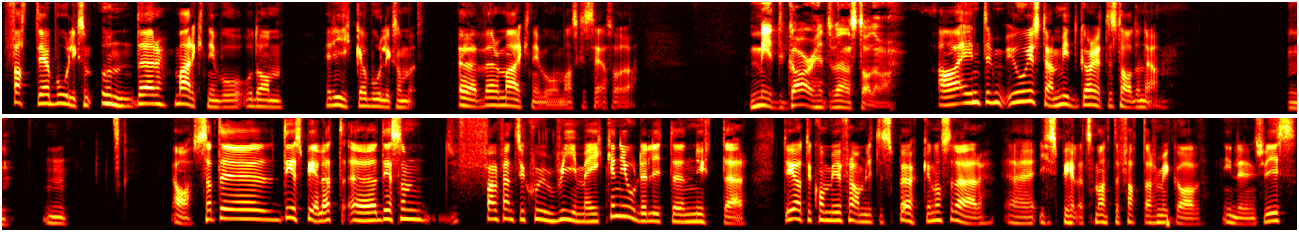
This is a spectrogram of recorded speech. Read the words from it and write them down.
fattiga bor liksom under marknivå och de rika bor liksom över marknivå om man ska säga så. Då. Midgar heter väl den staden va? Ja, inte, jo just det, Midgard heter staden ja. Mm. Mm. Ja, så att eh, det spelet, eh, det som Final Fantasy 7 remaken gjorde lite nytt där, det är att det kommer ju fram lite spöken och sådär eh, i spelet som man inte fattar så mycket av inledningsvis.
